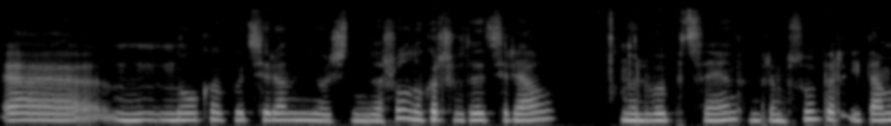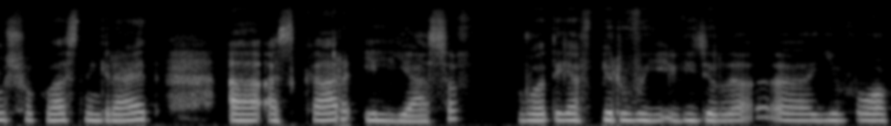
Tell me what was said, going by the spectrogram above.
но какой-то сериал мне не очень зашел. Ну, короче, вот этот сериал «Нулевой пациент», он прям супер. И там еще классно играет а, Оскар Ильясов. Вот я впервые видела а, его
